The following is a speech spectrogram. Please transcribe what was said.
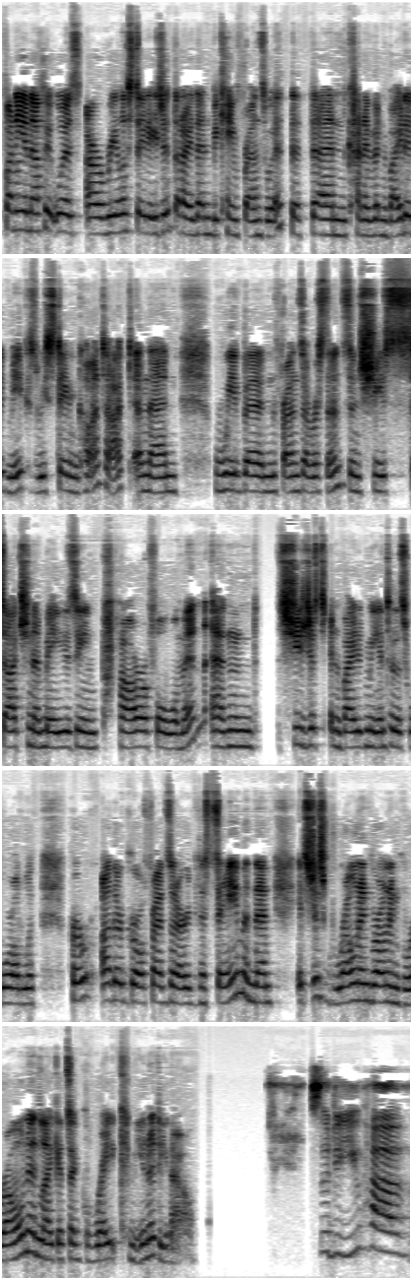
funny enough, it was our real estate agent that I then became friends with that then kind of invited me because we stayed in contact. And then we've been friends ever since. And she's such an amazing, powerful woman. And she just invited me into this world with her other girlfriends that are the same. And then it's just grown and grown and grown. And like it's a great community now. So, do you have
